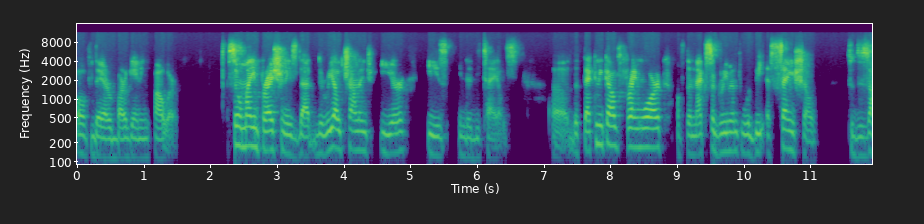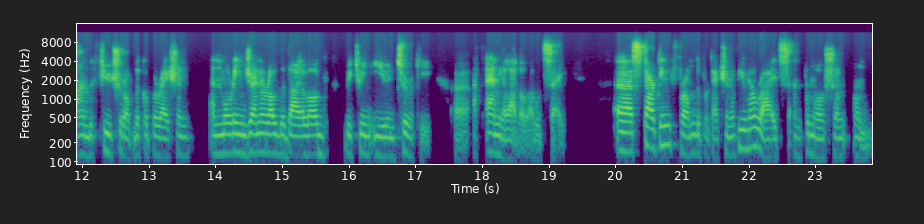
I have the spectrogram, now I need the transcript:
of their bargaining power. So my impression is that the real challenge here is in the details. Uh, the technical framework of the next agreement will be essential to design the future of the cooperation and more in general, the dialogue between EU and Turkey uh, at any level, I would say. Uh, starting from the protection of human rights and promotion on,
